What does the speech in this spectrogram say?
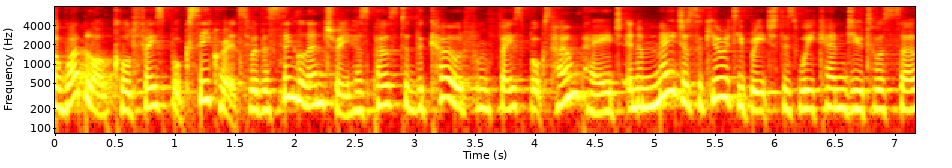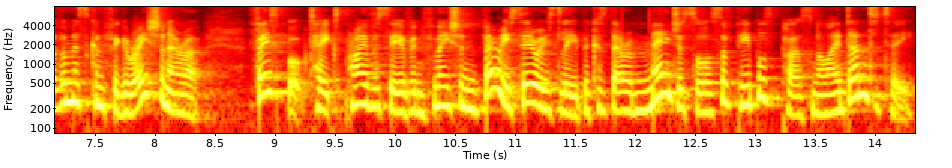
A weblog called Facebook Secrets with a single entry has posted the code from Facebook's homepage in a major security breach this weekend due to a server misconfiguration error. Facebook takes privacy of information very seriously because they're a major source of people's personal identity.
